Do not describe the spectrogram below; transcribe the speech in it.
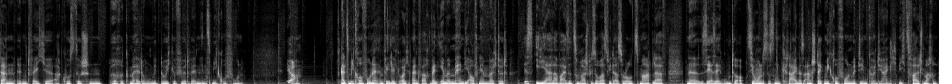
dann irgendwelche akustischen Rückmeldungen mit durchgeführt werden ins Mikrofon. Ja, als Mikrofone empfehle ich euch einfach, wenn ihr mit dem Handy aufnehmen möchtet, ist idealerweise zum Beispiel sowas wie das Rode SmartLav eine sehr, sehr gute Option. Das ist ein kleines Ansteckmikrofon, mit dem könnt ihr eigentlich nichts falsch machen,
